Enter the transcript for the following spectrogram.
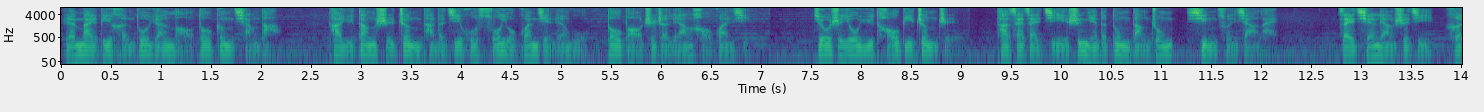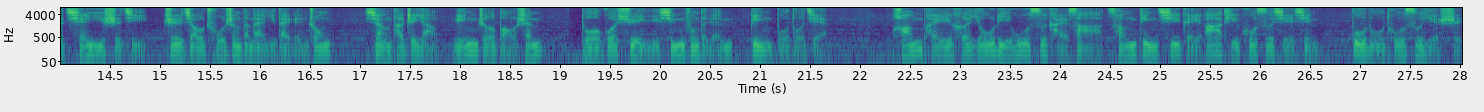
人脉比很多元老都更强大。他与当时政坛的几乎所有关键人物都保持着良好关系。就是由于逃避政治，他才在几十年的动荡中幸存下来。在前两世纪和前一世纪之交出生的那一代人中，像他这样明哲保身。躲过血雨腥风的人并不多见。庞培和尤利乌斯·凯撒曾定期给阿提库斯写信，布鲁图斯也是。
